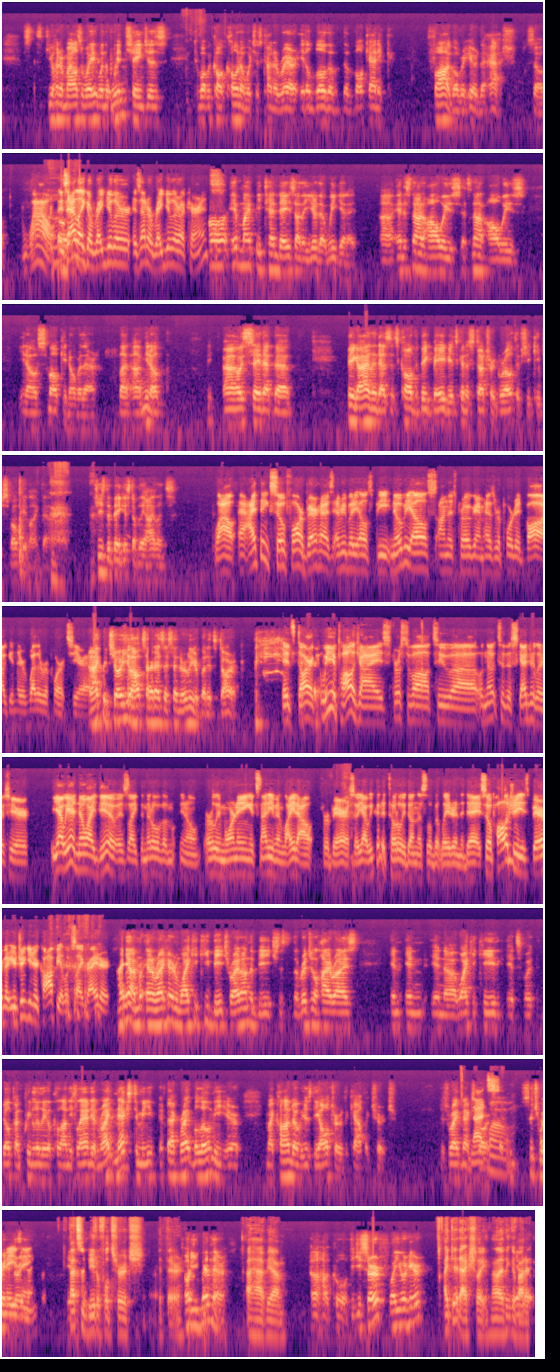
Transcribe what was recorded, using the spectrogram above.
few hundred miles away, when the wind changes to what we call Kona, which is kind of rare, it'll blow the, the volcanic fog over here, the ash. So wow, is that like a regular? Is that a regular occurrence? uh, it might be 10 days out of the year that we get it. Uh, and it's not always, it's not always, you know, smoking over there. But, um, you know, I always say that the Big Island, as it's called the big baby, it's going to stunt her growth if she keeps smoking like that. She's the biggest of the islands. Wow, I think so far Bear has everybody else beat. Nobody else on this program has reported VOG in their weather reports, here. And I could show you outside, as I said earlier, but it's dark. It's dark. we apologize, first of all, to uh, note to the schedulers here. Yeah, we had no idea it was like the middle of the you know early morning. It's not even light out for Bear, so yeah, we could have totally done this a little bit later in the day. So apologies, Bear, but you're drinking your coffee. It looks like right or yeah, I'm, and I'm right here in Waikiki Beach, right on the beach. This is the original high rise in in in uh, Waikiki. It's built on Queen Liliuokalani's land, and right next to me, in fact, right below me here, my condo is the altar of the Catholic Church. Just right next That's door, Wow. situated amazing. nicely. Yeah. That's a beautiful church right there. Oh, you've been there? I have, yeah. Oh, how cool! Did you surf while you were here? I did actually. Now that I think about it,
